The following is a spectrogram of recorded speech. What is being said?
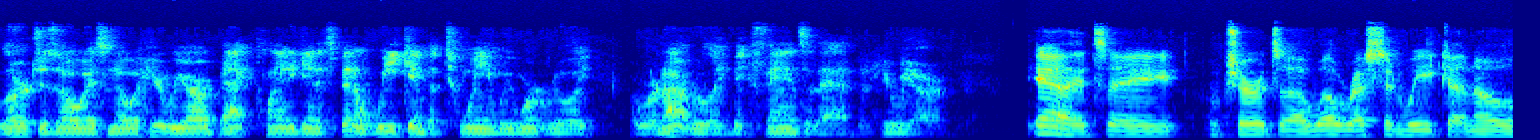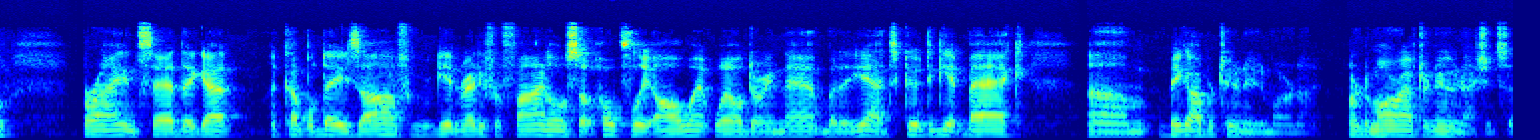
Lurch, as always. Noah, here we are back playing again. It's been a week in between. We weren't really, or we're not really big fans of that, but here we are. Yeah, it's a. I'm sure it's a well rested week. I know Bryan said they got a couple days off. We're getting ready for finals, so hopefully all went well during that. But uh, yeah, it's good to get back. Um, big opportunity tomorrow night or tomorrow afternoon, I should say.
